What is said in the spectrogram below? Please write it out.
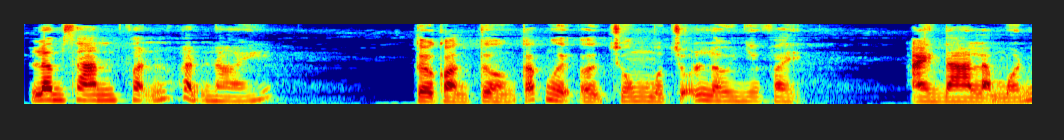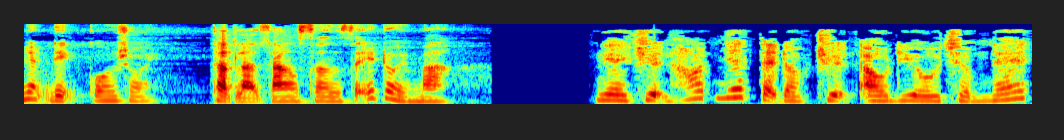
Lâm San phẫn phận nói, tôi còn tưởng các người ở chung một chỗ lâu như vậy. Anh ta là muốn nhận định cô rồi, thật là Giang Sơn dễ đổi mà. Nghe chuyện hot nhất tại đọc truyện audio.net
